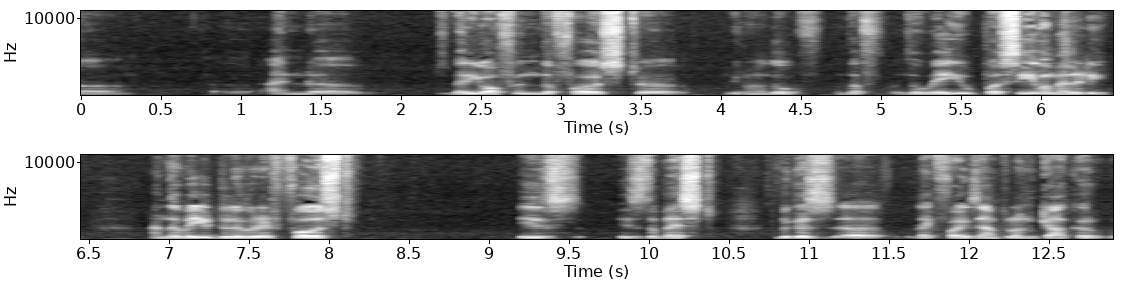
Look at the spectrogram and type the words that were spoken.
uh, and uh, very often the first, uh, you know, the the the way you perceive a melody and the way you deliver it first is is the best because, uh, like for example, on Kya Karu,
